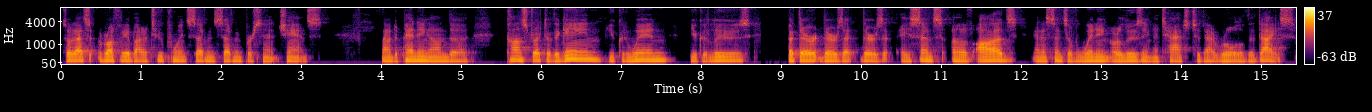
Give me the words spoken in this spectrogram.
So that's roughly about a 2.77% chance. Now, depending on the construct of the game, you could win, you could lose, but there there's a there's a sense of odds and a sense of winning or losing attached to that roll of the dice.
